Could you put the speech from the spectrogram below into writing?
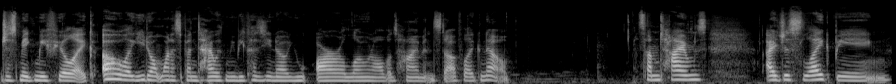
just make me feel like, oh, like you don't want to spend time with me because, you know, you are alone all the time and stuff. Like, no. Sometimes I just like being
